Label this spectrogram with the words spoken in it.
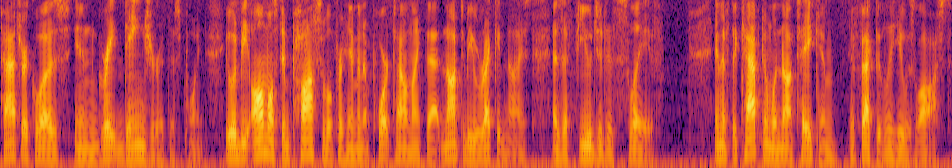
Patrick was in great danger at this point. It would be almost impossible for him in a port town like that not to be recognized as a fugitive slave. And if the captain would not take him, effectively he was lost.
